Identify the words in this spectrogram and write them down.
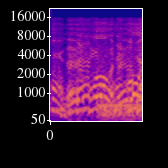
Oh,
